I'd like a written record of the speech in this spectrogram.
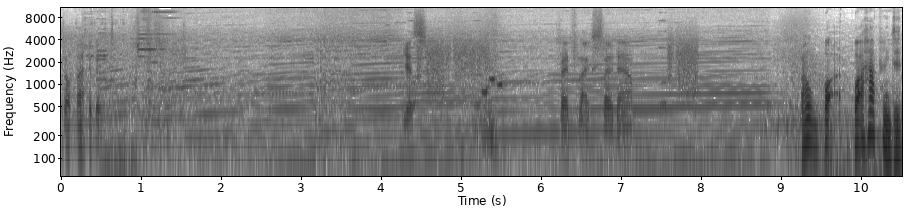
Drop back a bit. Yes. Red flag, slow down. Oh, what what happened? Did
